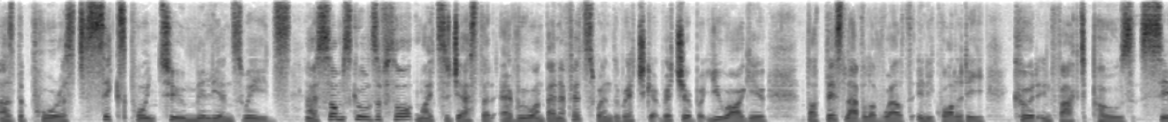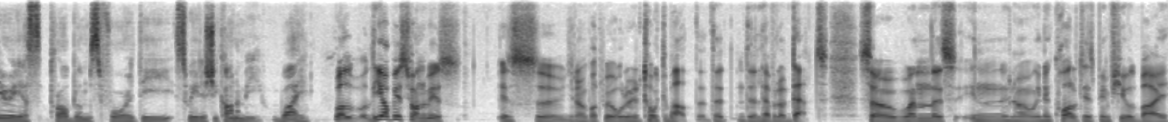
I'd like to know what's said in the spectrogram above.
as the poorest 6.2 million Swedes. Now, some schools of thought might suggest that everyone benefits when the rich get richer, but you argue that this level of wealth inequality could, in fact, pose serious problems for the Swedish economy. Why? Well, the obvious one is is uh, you know what we already talked about the, the level of debt. So when this in, you know inequality has been fueled by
